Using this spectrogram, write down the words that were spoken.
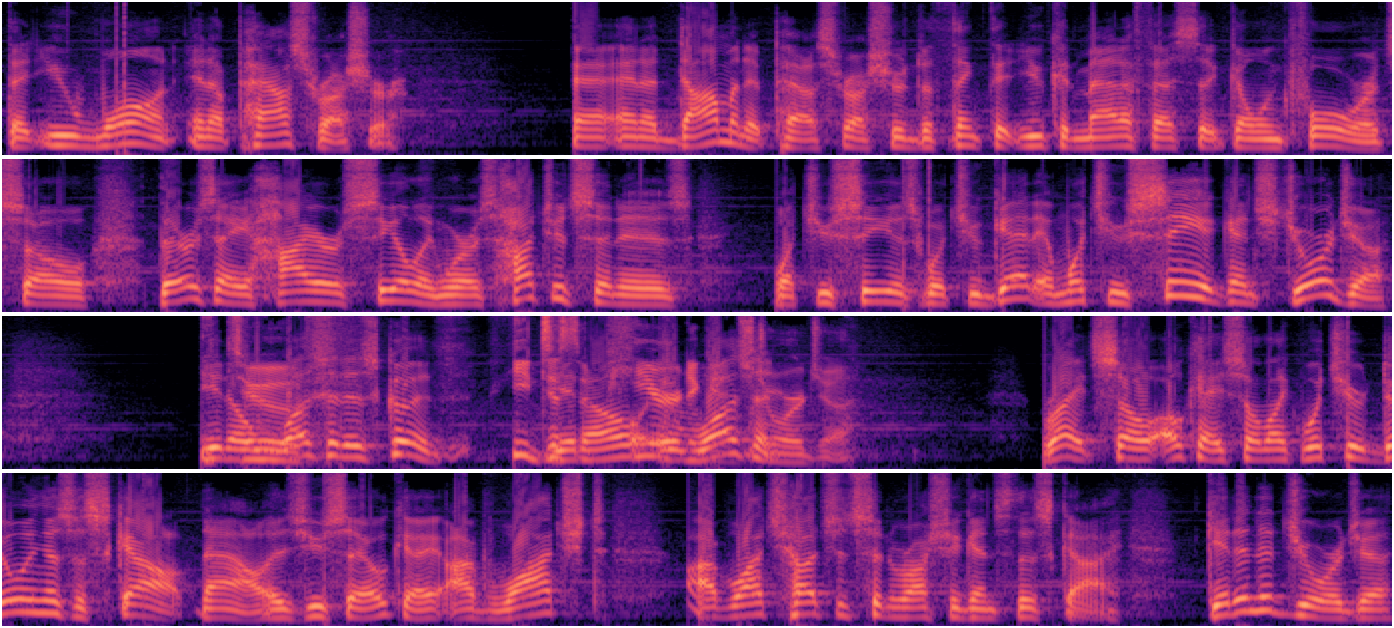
that you want in a pass rusher and a dominant pass rusher to think that you can manifest it going forward. So there's a higher ceiling, whereas Hutchinson is – what you see is what you get, and what you see against Georgia, you know, Dude, wasn't as good. He disappeared you know, it against wasn't. Georgia. Right. So okay. So like what you're doing as a scout now is you say, okay, I've watched, I've watched Hutchinson rush against this guy. Get into Georgia,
